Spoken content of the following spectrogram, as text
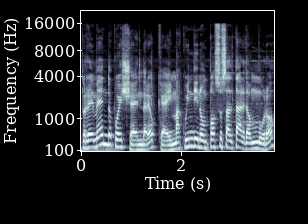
Premendo puoi scendere, ok. Ma quindi non posso saltare da un muro?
